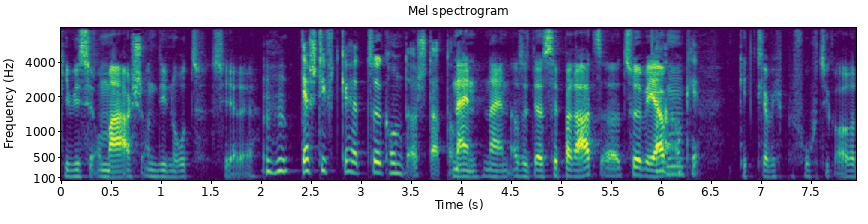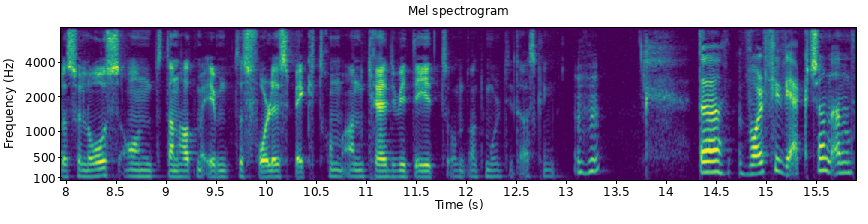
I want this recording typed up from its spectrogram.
gewisse Hommage an die Note-Serie. Mhm. Der Stift gehört zur Grundausstattung? Nein, nein, also der ist separat äh, zu erwerben. Ah, okay. Geht, glaube ich, bei 50 Euro oder so los und dann hat man eben das volle Spektrum an Kreativität und, und Multitasking. Mhm. Der Wolfi werkt schon an,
